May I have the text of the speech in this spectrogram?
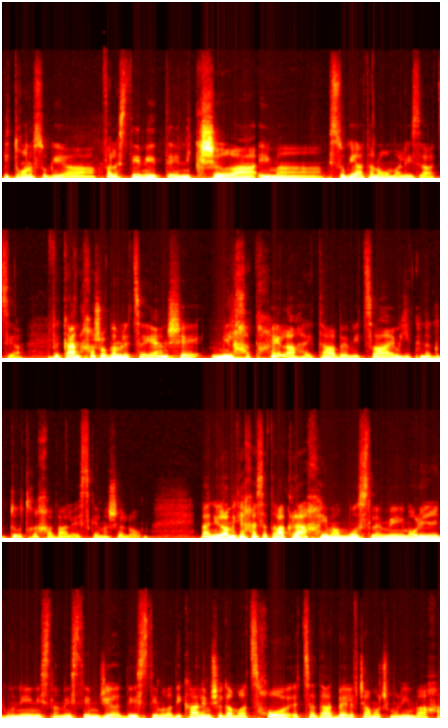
פתרון הסוגיה הפלסטינית אה, נקשרה עם סוגיית הנורמליזציה. וכאן חשוב גם לציין שמלכתחילה הייתה במצרים התנגדות רחבה להסכם השלום. ואני לא מתייחסת רק לאחים המוסלמים או לארגונים אסלאמיסטים, ג'יהאדיסטים, רדיקליים, שגם רצחו את סאדאת ב-1981,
